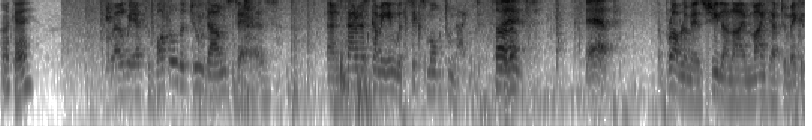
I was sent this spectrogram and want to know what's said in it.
Okay. Well, we have to bottle the two downstairs. And Sarah's coming in with six more tonight. So that's. Yep. The problem is, Sheila and I might have to make a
